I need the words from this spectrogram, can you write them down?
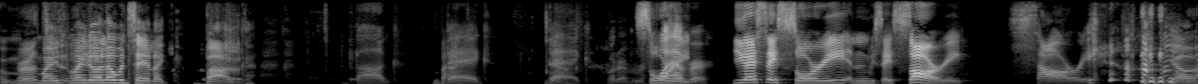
Um, that's my my. Lola would say like bag. Bag. bag. Bag. Yeah. Bag. Whatever. Sorry. Whatever. You guys say sorry, and we say sorry. Sorry. yeah.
